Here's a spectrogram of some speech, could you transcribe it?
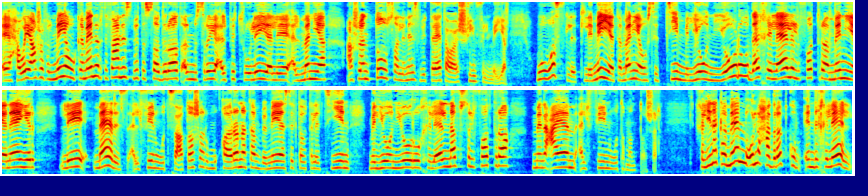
حوالي 10% وكمان ارتفاع نسبة الصادرات المصرية البترولية لألمانيا عشان توصل لنسبة 23% ووصلت ل 168 مليون يورو ده خلال الفترة من يناير لمارس 2019 مقارنة ب 136 مليون يورو خلال نفس الفترة من عام 2018 خلينا كمان نقول لحضراتكم إن خلال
